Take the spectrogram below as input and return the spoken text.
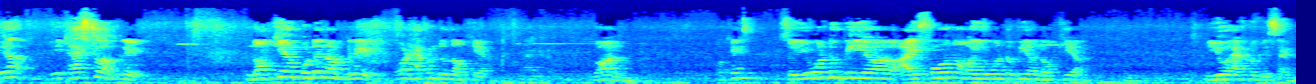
Yeah, it has to upgrade. Nokia couldn't upgrade. What happened to Nokia? Gone. Okay? So you want to be a iPhone or you want to be a Nokia? You have to decide.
